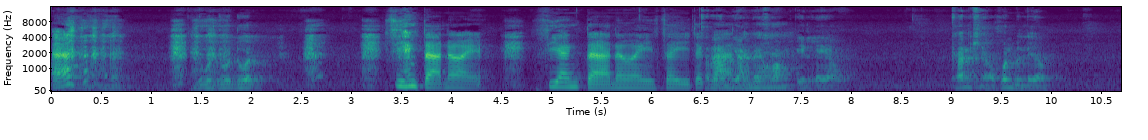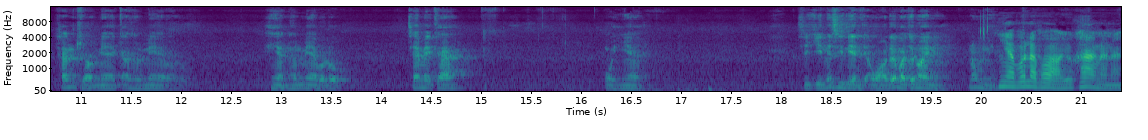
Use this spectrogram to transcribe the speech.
เอาดวดดวดดวดเสียงตาหน่อย เสียงตาหน่อยใจจักกำบาลังทอยากได้นะของเป็นแล้วขั้นแขวคนเป็นแล้วขั้นแขวแม่กาทันแม่บ่ลูกเหียนทันแม่บ่ลูกใช่ไหมคะ โอ้ยเฮียสิกินได้สิเรียนจะเอาเอาเด้อบ่จักหน่อยนี่นมนี่เฮียบ่ละพ่ออยู่ข้างน่ะนะ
